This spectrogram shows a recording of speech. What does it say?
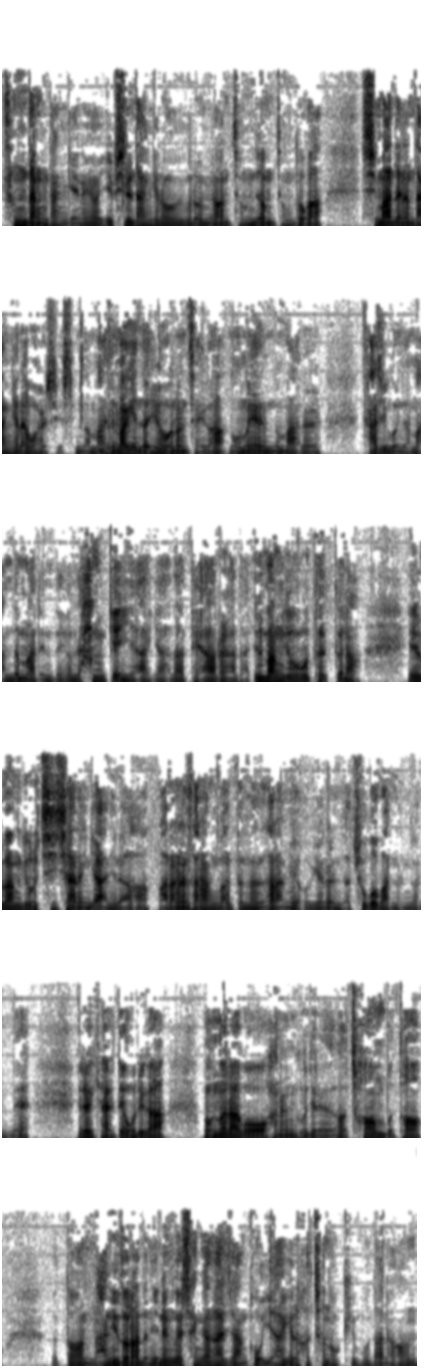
성당 단계네요, 입실 단계로 그러면 점점 정도가 심화되는 단계라고 할 수 있습니다. 마지막에 네. 이제 여어는 제가 논어에 있는 말을 가지고 이제 만든 말인데요. 이제 함께 이야기하다, 대화를 하다, 일방적으로 듣거나 일방적으로 지시하는 게 아니라 말하는 사람과 듣는 사람이 의견을 이제 주고받는 건데 이렇게 할 때 우리가 논어라고 하는 구절에서 처음부터 어떤 난이도라든 이런 걸 생각하지 않고 이야기를 허쳐놓기보다는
